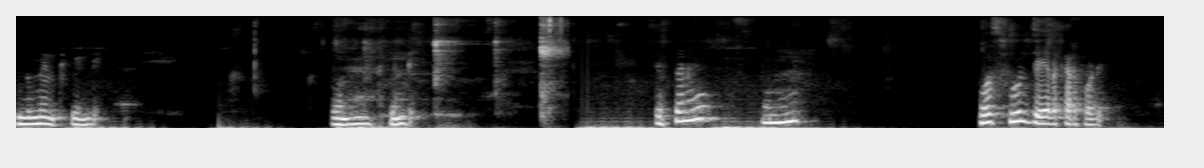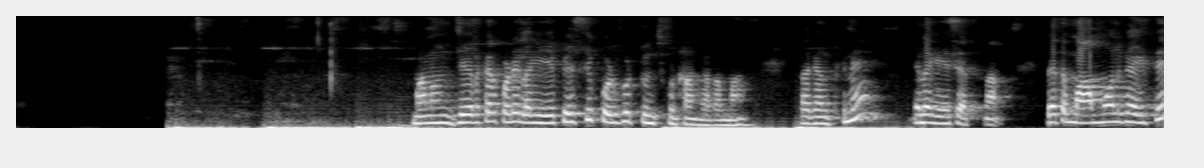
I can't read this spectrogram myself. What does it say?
ముందు మెంతిపిండి. స్పూన్ మెంతిపిండి. చెప్పాను ఓ స్పూన్ జీలకర్ర పొడి. మనం జీలకర్ర పొడి ఇలా వేపేసి పొడి ఉంచుకుంటాం కదమ్మా. ఇలాగ అందుకనే ఇలా వేసేస్తున్నాను లేకపోతే మామూలుగా అయితే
